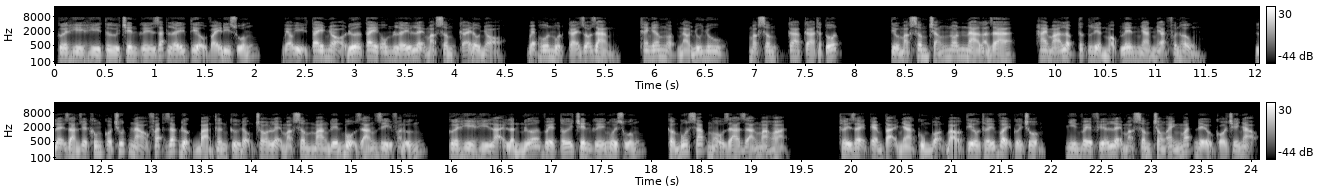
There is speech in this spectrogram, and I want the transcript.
cười hì hì từ trên ghế dắt lấy tiểu váy đi xuống, béo ị tay nhỏ đưa tay ôm lấy lệ mặc sâm cái đầu nhỏ, bẹp hôn một cái rõ ràng, thanh âm ngọt ngào nhu nhu mặc sâm, ca ca thật tốt. Tiểu mặc sâm trắng non nà làn da, hai má lập tức liền mọc lên nhàn nhạt phấn hồng. Lệ giản duyệt không có chút nào phát giác được bản thân cử động cho lệ mặc sâm mang đến bộ dáng gì phản ứng, cười hì hì lại lần nữa về tới trên ghế ngồi xuống, cầm bút sáp màu da dáng mà họa. Thầy dạy kèm tại nhà cùng bọn bảo tiêu thấy vậy cười trộm, nhìn về phía lệ mặc sâm trong ánh mắt đều có chế nhạo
